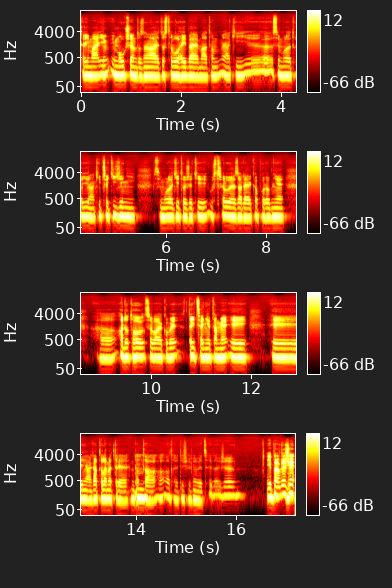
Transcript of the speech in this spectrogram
který má i motion, to znamená, je to s tebou hejbe, má tam nějaký, uh, simuluje to nějaký přetížení, simuluje ti to, že ti ustřeluje zadek a podobně. Uh, a do toho třeba jakoby té ceně tam je i, i nějaká telemetrie, data hmm. a, a tady ty všechny věci, takže je pravda, že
